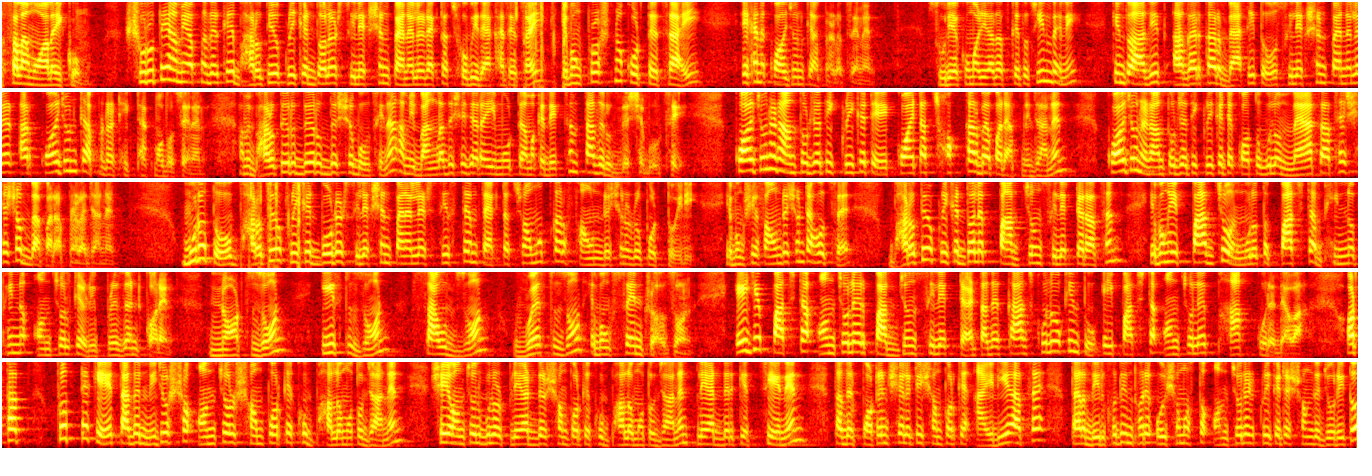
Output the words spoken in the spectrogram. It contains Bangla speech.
আসসালামু আলাইকুম। শুরুতে আমি আপনাদেরকে ভারতীয় ক্রিকেট দলের সিলেকশন প্যানেলের একটা ছবি দেখাতে চাই এবং প্রশ্ন করতে চাই, এখানে কয়জনকে আপনারা চেনেন? সূর্যকুমার যাদবকে তো চিনবেনই, কিন্তু আজিত আগারকার ব্যতীত সিলেকশন প্যানেলের আর কয়জনকে আপনারা ঠিকঠাক মতো চেনেন? আমি ভারতীয়দের উদ্দেশ্যে বলছি না, আমি বাংলাদেশে যারা এই মুহূর্তে আমাকে দেখছেন, তাদের উদ্দেশ্যে বলছি। কয়জনের আন্তর্জাতিক ক্রিকেটে কয়টা ছক্কার ব্যাপারে আপনি জানেন? কয়জনের আন্তর্জাতিক ক্রিকেটে কতগুলো ম্যাচ আছে, সেসব ব্যাপার আপনারা জানেন? মূলত ভারতীয় ক্রিকেট বোর্ডের সিলেকশন প্যানেলের সিস্টেমটা একটা চমৎকার ফাউন্ডেশনের উপর তৈরি। এবং সেই ফাউন্ডেশনটা হচ্ছে ভারতীয় ক্রিকেট দলে পাঁচজন সিলেক্টর আছেন এবং এই পাঁচজন মূলত পাঁচটা ভিন্ন ভিন্ন অঞ্চলকে রিপ্রেজেন্ট করেন। North zone, east zone, south zone, west zone এবং সেন্ট্রাল জোন। এই যে পাঁচটা অঞ্চলের পাঁচজন সিলেক্টর তাদের কাজগুলো কিন্তু এই পাঁচটা অঞ্চলে ভাগ করে দেওয়া। অর্থাৎ প্রত্যেকে তাদের নিজস্ব অঞ্চল সম্পর্কে খুব ভালো মতো জানেন। সেই অঞ্চলগুলোর প্লেয়ারদের সম্পর্কে খুব ভালো মতো জানেন। প্লেয়ারদেরকে চেনেন। তাদের পটেনশিয়ালিটি সম্পর্কে আইডিয়া আছে। তারা দীর্ঘদিন ধরে ওই সমস্ত অঞ্চলের ক্রিকেটের সঙ্গে জড়িত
